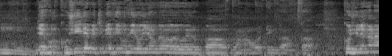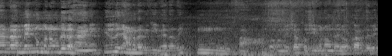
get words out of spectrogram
ਹੂੰ। ਜੇ ਹੁਣ ਖੁਸ਼ੀ ਦੇ ਵਿੱਚ ਵੀ ਅਸੀਂ ਉਹੀ ਰੋਈ ਜਾਓਗੇ ਓਏ ਓਏ ਰੱਬਾ ਫਲਾਣਾ ਉਹ ਟਿੰਗਾ ਕਾ ਖੁਸ਼ੀ ਨੇ ਕਹਣਾ ਲੈ ਮੈਨੂੰ ਮਨਾਉਂਦੇ ਤਾਂ ਹੈ ਨਹੀਂ। ਇਹਨਾਂ ਦੇ ਜਾਣ ਦਾ ਵੀ ਕੀ ਫਾਇਦਾ ਬਈ? ਹੂੰ। ਹਾਂ ਤਾਂ ਹਮੇਸ਼ਾ ਖੁਸ਼ੀ ਮਨਾਉਂਦੇ ਰਹੋ ਘਰ ਦੇ ਵਿੱਚ।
